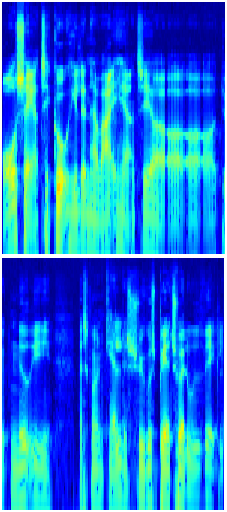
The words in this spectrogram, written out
årsager til at gå hele den her vej her, til at, at, at, at dykke ned i hvad skal man kalde det, psykospirituel udvikling.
